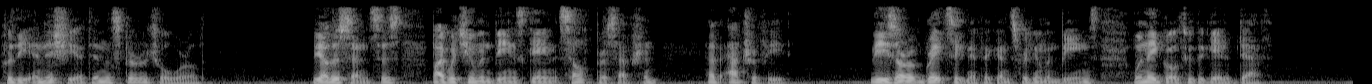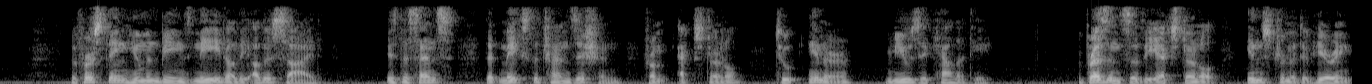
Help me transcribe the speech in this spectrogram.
for the initiate in the spiritual world. The other senses, by which human beings gain self perception, have atrophied these are of great significance for human beings when they go through the gate of death. The first thing human beings need on the other side is the sense that makes the transition from external to inner musicality. The presence of the external instrument of hearing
